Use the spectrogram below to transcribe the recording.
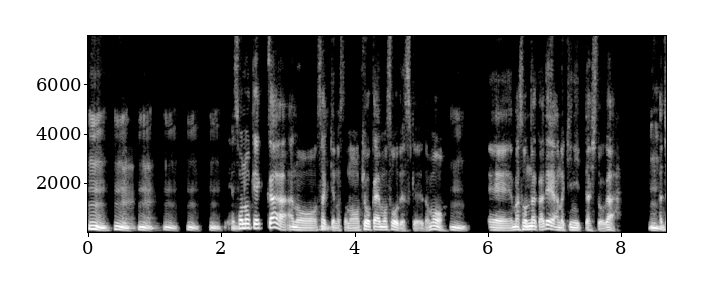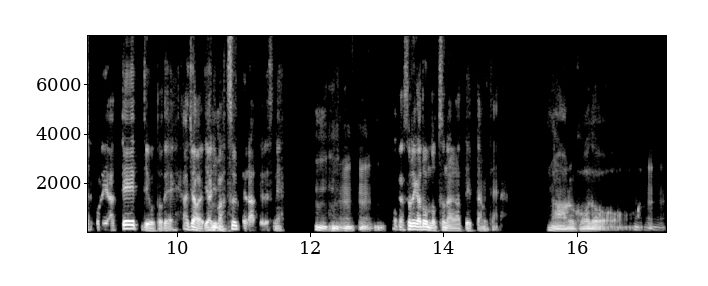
うん。うん。うん。うん。うん。うん。でその結果、あの、さっきのその教会もそうですけれども、うん。えーまあその中であの気に入った人が、うん。あじゃあこれやってっていうことで、あじゃあやりますってなってですね、うん。う。うんんうんなんかそれがどんどんつながっていったみたいな。なるほど。うん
